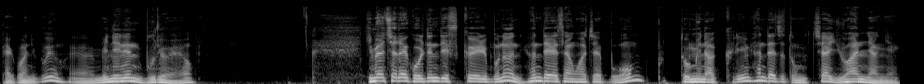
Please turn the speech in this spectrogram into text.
100원이고요. 예, 미니는 무료예요. 김현철의 골든디스크 일부는 현대해상화재보험, 도미나크림, 현대자동차, 유한양행,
